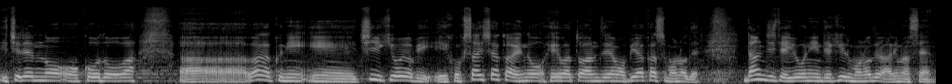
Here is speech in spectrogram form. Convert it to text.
一連の行動は我が国地域及び国際社会の平和と安全を脅かすもので断じて容認できるものではありません。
